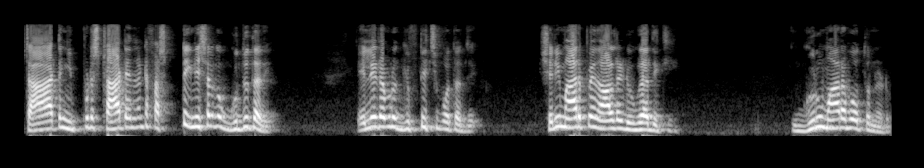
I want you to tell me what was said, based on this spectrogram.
స్టార్టింగ్ ఇప్పుడు స్టార్ట్ అయిందంటే ఫస్ట్ ఇనిషియల్గా గుద్దుతుంది. వెళ్ళేటప్పుడు గిఫ్ట్ ఇచ్చిపోతుంది. శని మారిపోయింది ఆల్రెడీ ఉగాదికి. గురు మారబోతున్నాడు.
